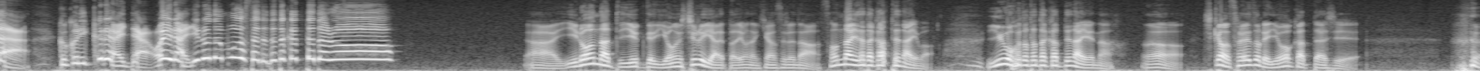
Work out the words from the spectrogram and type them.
らここに来る間、おいらいろんなモンスターと戦っただろうああ、いろんなって言うけど4種類あったような気がするな。そんなに戦ってないわ。言うほど戦ってないよな。うん。しかもそれぞれ弱かったし。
